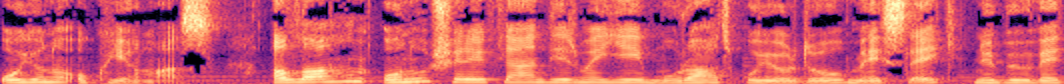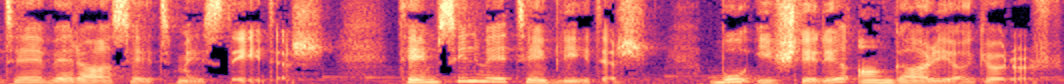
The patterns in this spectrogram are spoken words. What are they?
oyunu okuyamaz Allah'ın onu şereflendirmeyi murat buyurduğu meslek nübüvvete veraset mesleğidir. Temsil ve tebliğdir. Bu işleri angarya görür.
